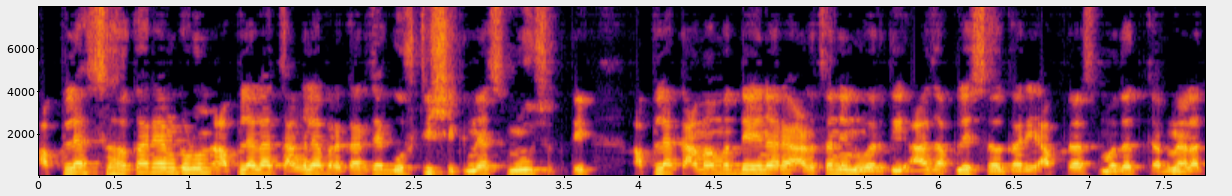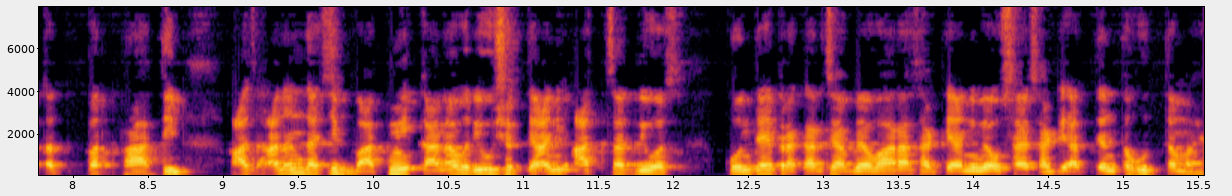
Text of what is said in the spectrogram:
आपल्या सहकार्यांकडून आपल्याला चांगल्या प्रकारच्या गोष्टी शिकण्यास मिळू शकते. आपल्या कामामध्ये येणाऱ्या अडचणींवरती आज आपले सहकारी आपल्यास मदत करण्याला तत्पर राहतील. आज आनंदाची बातमी कानावर येऊ शकते आणि आजचा दिवस कोणत्याही प्रकारच्या व्यवहारासाठी आणि व्यवसायासाठी अत्यंत उत्तम आहे.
